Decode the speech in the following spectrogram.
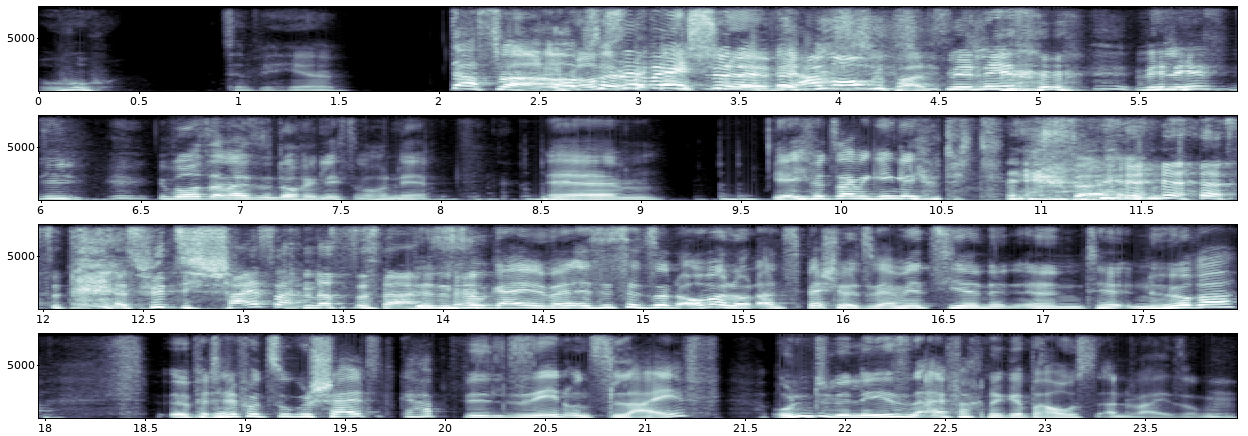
Uh, jetzt sind wir hier. Das war Observational. Wir haben aufgepasst. Wir lesen, wir lesen die Gebrauchsanweisung doch in nächste Woche. Nee. Ähm, ja, ich würde sagen, wir gehen gleich auf den Text ein. Es fühlt sich scheiße an, das zu sagen. Das ist so geil, weil es ist jetzt so ein Overload an Specials. Wir haben jetzt hier einen, einen, einen Hörer äh, per Telefon zugeschaltet gehabt. Wir sehen uns live und wir lesen einfach eine Gebrauchsanweisung.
